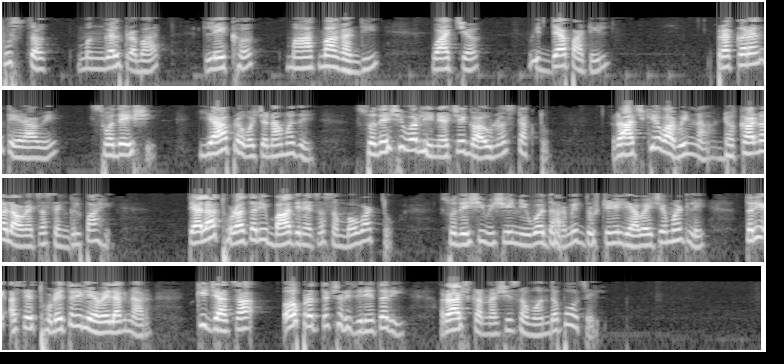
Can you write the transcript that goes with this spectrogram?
पुस्तक मंगल प्रभात लेखक महात्मा गांधी वाचक विद्या पाटील प्रकरण तेरावे स्वदेशी. या प्रवचनामध्ये स्वदेशीवर लिहिण्याचे गाळूनच टाकतो. राजकीय बाबींना ढका न लावण्याचा संकल्प आहे. त्याला थोडा तरी बा देण्याचा संभव वाटतो. स्वदेशीविषयी निव्वळ धार्मिक दृष्टीने लिहावायचे म्हटले तरी असे थोडे तरी लिहावे लागणार की ज्याचा अप्रत्यक्ष रीतीने तरी राजकारणाशी संबंध पोहोचेल.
